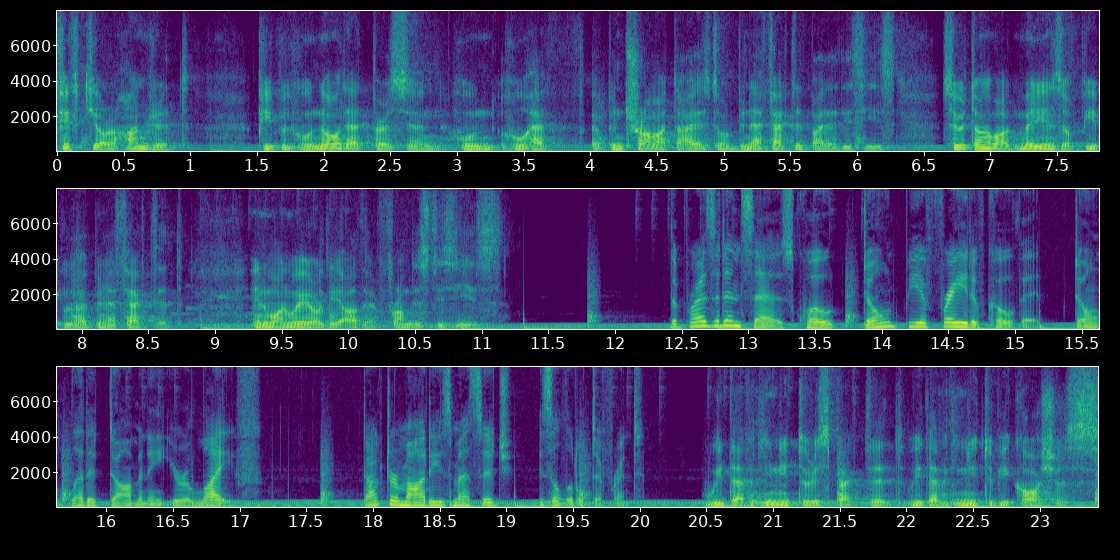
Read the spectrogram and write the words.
50 or 100 people who know that person, who, who have have been traumatized or been affected by the disease. So we're talking about millions of people who have been affected in one way or the other from this disease. The president says, quote, don't be afraid of COVID. Don't let it dominate your life. Dr. Mahdi's message is a little different. We definitely need to respect it. We definitely need to be cautious.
